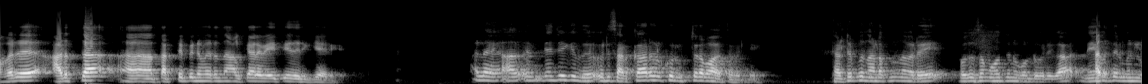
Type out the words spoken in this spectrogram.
അവർ അടുത്ത തട്ടിപ്പിന് വരുന്ന ആൾക്കാരെ വെയിറ്റ് ചെയ്തിരിക്കുകയായിരിക്കും. അല്ല? ഞാൻ ചോദിക്കുന്നത് ഒരു സർക്കാരുകൾക്ക് ഒരു ഉത്തരവാദിത്വമില്ലേ തട്ടിപ്പ് നടത്തുന്നവരെ പൊതുസമൂഹത്തിന് കൊണ്ടുവരിക നിയമത്തിന് മുന്നിൽ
